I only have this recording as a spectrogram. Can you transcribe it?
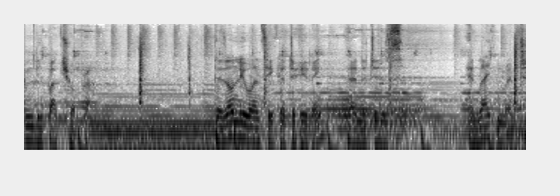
I'm Deepak Chopra. There's only one secret to healing, and it is enlightenment.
